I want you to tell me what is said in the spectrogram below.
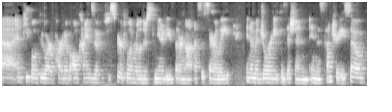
uh, and people who are part of all kinds of spiritual and religious communities that are not necessarily in a majority position in this country. So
